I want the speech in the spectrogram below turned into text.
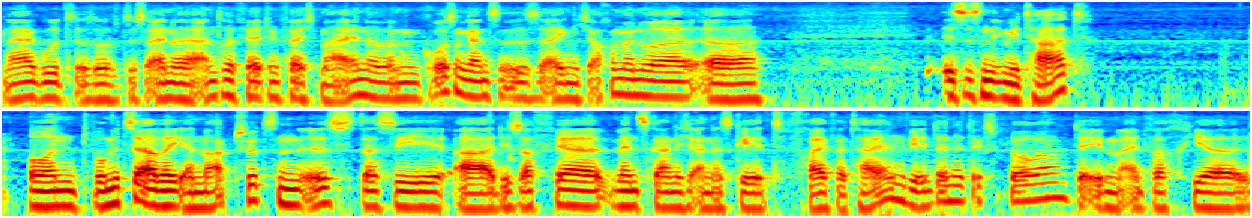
Naja gut, also das eine oder andere fällt ihnen vielleicht mal ein, aber im Großen und Ganzen ist es eigentlich auch immer nur, äh, ist es ein Imitat und womit sie aber ihren Markt schützen, ist, dass sie äh, die Software, wenn es gar nicht anders geht, frei verteilen, wie Internet Explorer, der eben einfach hier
